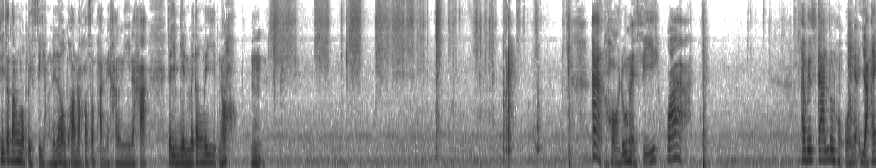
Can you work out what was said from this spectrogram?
ที่จะต้องลงไปเสี่ยงในเรื่องของความรักความสัมพันธ์ในครั้งนี้นะคะ จะเย็นๆไม่ต้องรีบเนาะอืม อะ ขอดูหน่อยซิว่าอวิสการลูนของโอ๊ตเนี่ยอยากให้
